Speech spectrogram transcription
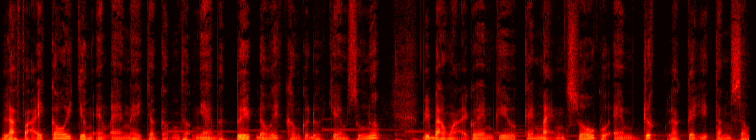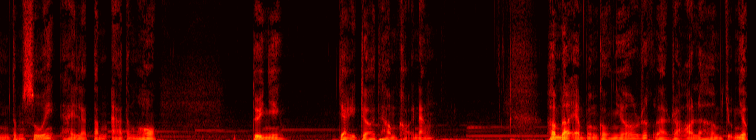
là phải coi chừng em An này cho cẩn thận nha và tuyệt đối không có được cho em xuống nước. Vì bà ngoại của em kêu cái mạng số của em rất là kỹ tắm sông, tắm suối hay là tắm ao, tắm hồ. Tuy nhiên, chạy trời thì không khỏi nắng. Hôm đó em vẫn còn nhớ rất là rõ là hôm Chủ nhật.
